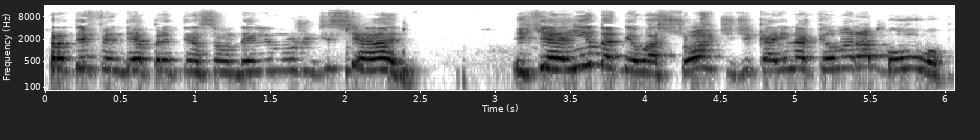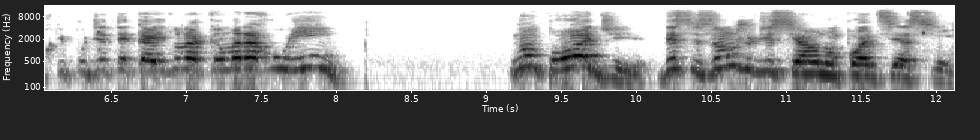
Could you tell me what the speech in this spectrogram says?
para defender a pretensão dele no judiciário. E que ainda deu a sorte de cair na Câmara boa, porque podia ter caído na Câmara ruim. Não pode. Decisão judicial não pode ser assim.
